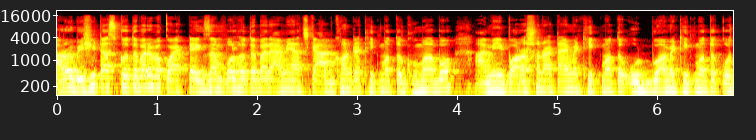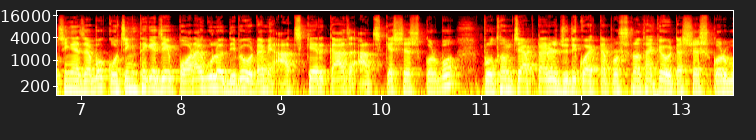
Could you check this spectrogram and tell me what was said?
আরও বেশি টাস্ক হতে পারে বা কয়েকটা এক্সাম্পল হতে পারে, আমি আজকে আট ঘণ্টা ঠিকমতো ঘুমাবো, আমি পড়াশোনার টাইমে ঠিকমতো উঠবো, আমি ঠিকমতো কোচিংয়ে যাব কোচিং থেকে যে পড়াগুলো দিবে, ওটা আমি আজকের কাজ আজকে শেষ করব। প্রথম চ্যাপ্টারের যদি কয়েকটা প্রশ্ন থাকে ওটা শেষ করব।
